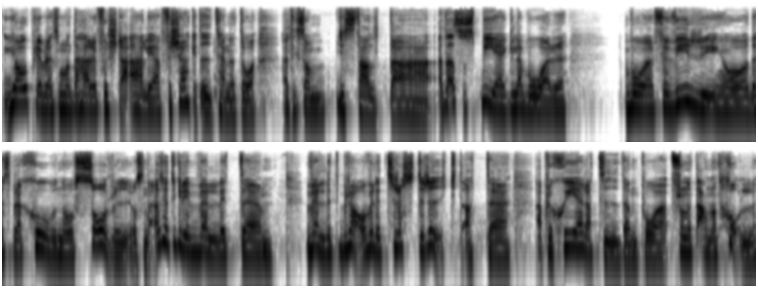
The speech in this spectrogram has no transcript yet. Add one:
Jag upplever liksom att det här är första ärliga försöket i Tenet då, att liksom gestalta, att alltså spegla vår vår förvirring och desperation och sorg och sånt Alltså jag tycker det är väldigt, eh, väldigt bra och väldigt trösterikt att eh, approchera tiden på, från ett annat håll.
